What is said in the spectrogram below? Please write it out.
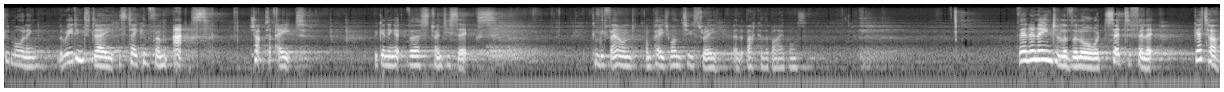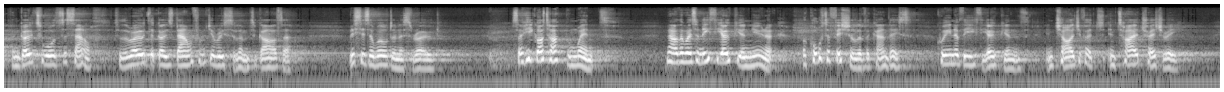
Good morning. The reading today is taken from Acts chapter 8, beginning at verse 26. It can be found on page 123 at the back of the Bibles. Then an angel of the Lord said to Philip, Get up and go towards the south, to the road that goes down from Jerusalem to Gaza. This is a wilderness road. So he got up and went. Now there was an Ethiopian eunuch, a court official of the Candace, queen of the Ethiopians, in charge of her entire treasury.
